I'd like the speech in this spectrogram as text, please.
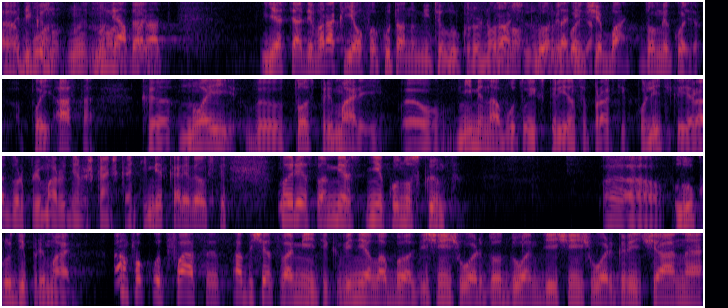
Uh, Adică bun. nu, nu, Nu, nu neapărat... Este adevărat că ei au făcut anumite lucruri în orașele lor, dar din ce bani? Domnule Cozer, păi asta, că noi, uh, toți primarii, uh, nimeni n-a avut o experiență practic politică, era doar primarul din Rășcani și Cantimir care aveau experiență. Noi restul am mers necunoscând uh, lucru de primari, am făcut față, aduceți-vă aminte, că vine la băl de 5 ori Dodon, de 5 ori Greceană,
